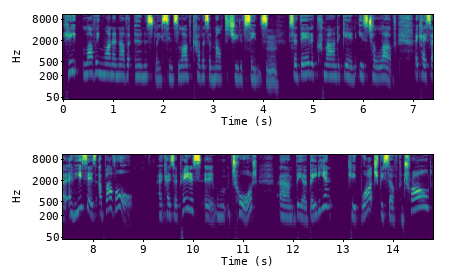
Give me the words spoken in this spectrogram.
keep loving one another earnestly, since love covers a multitude of sins. Mm. So there the command again is to love. Okay, so, and he says, above all, okay, so Peter uh, taught, um, be obedient, keep watch, be self controlled.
